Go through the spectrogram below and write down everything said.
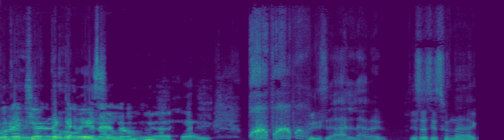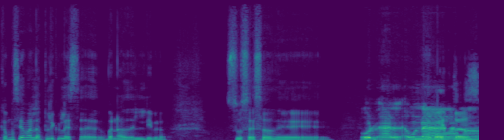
una acción de cadena, ¿no? Ajá, y dices, ah, la verdad. Eso sí es una. ¿Cómo se llama la película esta? Bueno, del libro. Suceso de. Una. una eventos,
